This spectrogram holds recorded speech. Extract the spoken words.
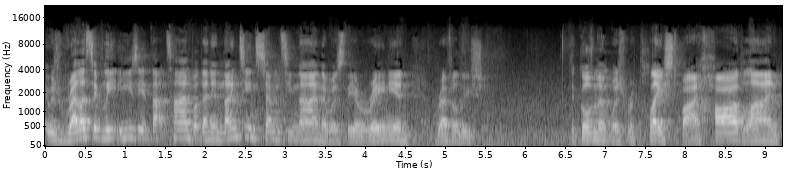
it was relatively easy at that time, but then in 1979 there was the Iranian Revolution. The government was replaced by hardline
